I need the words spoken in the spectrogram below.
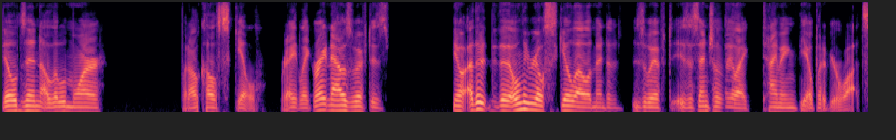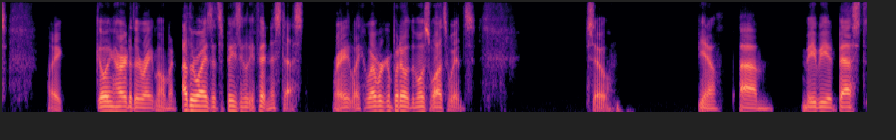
builds in a little more, what I'll call skill, right? Like right now, Zwift is, you know, other the only real skill element of Zwift is essentially like timing the output of your watts, like going hard at the right moment. Otherwise, it's basically a fitness test, right? Like whoever can put out the most watts wins. So, you know, um, maybe at best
